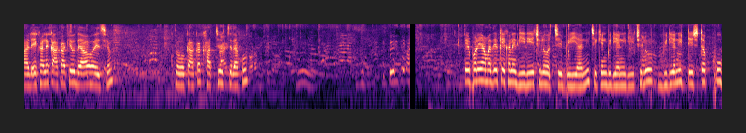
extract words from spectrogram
আর এখানে কাকাকেও দেওয়া হয়েছে। তো কাকা খাচ্ছে হচ্ছে, দেখো। এরপরে আমাদেরকে এখানে দিয়ে দিয়েছিল হচ্ছে বিরিয়ানি চিকেন বিরিয়ানি দিয়েছিল। বিরিয়ানির টেস্টটা খুব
